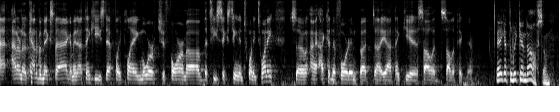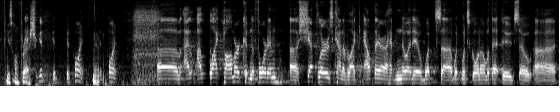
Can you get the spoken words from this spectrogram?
I, I don't know, kind of a mixed bag. I mean, I think he's definitely playing more to form of the T16 in 2020. So I, I couldn't afford him, but uh, yeah, I think he is solid, solid pick there. And he got the weekend off, so he's all fresh. Good, good, good point. Good point. Um, I, I like Palmer. Couldn't afford him. Uh, Scheffler's kind of like out there. I have no idea what's uh, what, what's going on with that dude. So uh,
